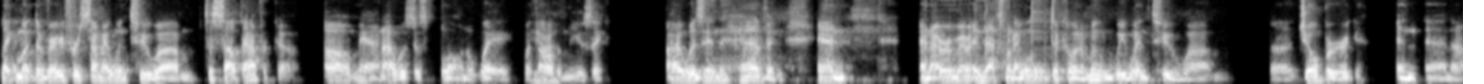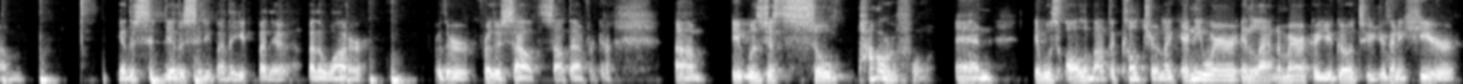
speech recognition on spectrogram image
like my, the very first time I went to um, to South Africa. Oh man, I was just blown away with Yeah. all the music. I was in heaven, and and I remember, and that's when I went to Dakota Moon. We went to um, uh, Joburg and and um, the other the other city by the by the by the water, further further south, South Africa. Um, it was just so powerful, and it was all about the culture. Like anywhere in Latin America you go to, you're going to hear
